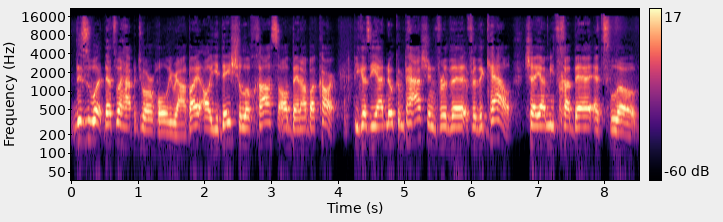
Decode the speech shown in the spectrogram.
this is what that's what happened to our holy rabbi al yidei shalochas al ben abakar because he had no compassion for the for the cow shaya mitchabe etzlo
